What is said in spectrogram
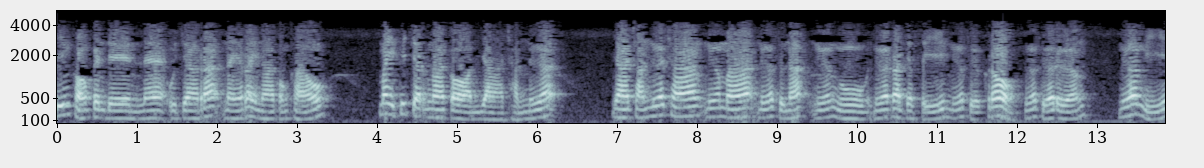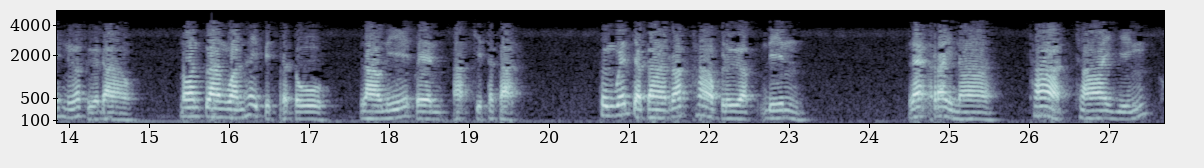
ทิ้งของเป็นเดนและอุจจาระในไรนาของเขา ไม่พิจารณาก่อนอย่าฉันเนื้อ อย่าฉันเนื้อช้าง เนื้อม้า เนื้อสุนัข เนื้องู เนื้อราชสี เนื้อเสือโคร่งเนื้อเสือเหลือง เนื้อหมี เนื้อเสือดาว นอนกลางวันให้ปิดประตู เหล่านี้เป็นอจิตกะพึงเว้นจากการรับข้าวเปลือกดิน และไรนาทาสชายหญิง โค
